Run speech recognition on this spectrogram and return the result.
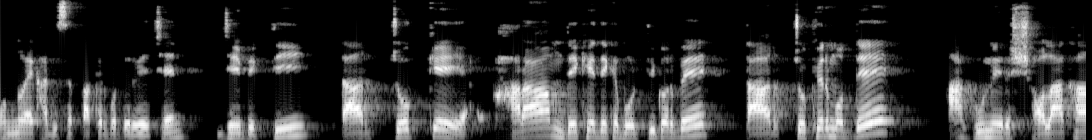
অন্য এক হাদিসের পাকের মধ্যে রয়েছেন, যে ব্যক্তি তার চোখকে হারাম দেখে দেখে ভর্তি করবে, তার চোখের মধ্যে আগুনের শলাখা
